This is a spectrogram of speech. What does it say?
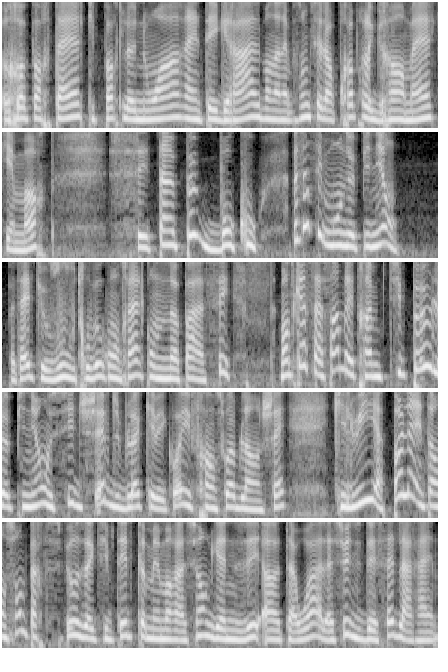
reporters qui portent le noir intégral. On a l'impression que c'est leur propre grand-mère qui est morte. C'est un peu beaucoup. Mais ça, c'est mon opinion. Peut-être que vous, vous trouvez au contraire qu'on n'en a pas assez. Mais en tout cas, ça semble être un petit peu l'opinion aussi du chef du Bloc québécois, Yves-François Blanchet, qui, lui, a pas l'intention de participer aux activités de commémoration organisées à Ottawa à la suite du décès de la reine.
